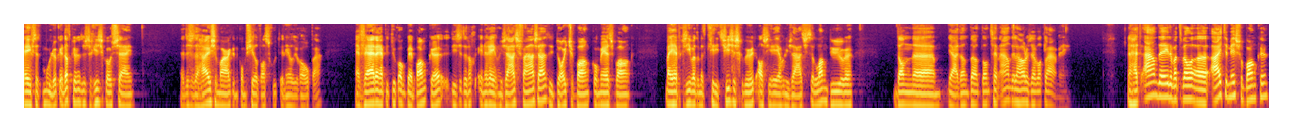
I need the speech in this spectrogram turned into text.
heeft het moeilijk. En dat kunnen dus risico's zijn. Uh, dus de huizenmarkt en de commercieel vastgoed in heel Europa. En verder heb je natuurlijk ook bij banken, die zitten nog in de reorganisatiefase. Die Deutsche Bank, Commerzbank, Maar je hebt gezien wat er met is gebeurd. Als die reorganisaties te lang duren, dan, uh, ja, dan, dan, dan zijn aandeelhouders daar wel klaar mee. Nou, het aandelen, wat wel uh, item is voor banken,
